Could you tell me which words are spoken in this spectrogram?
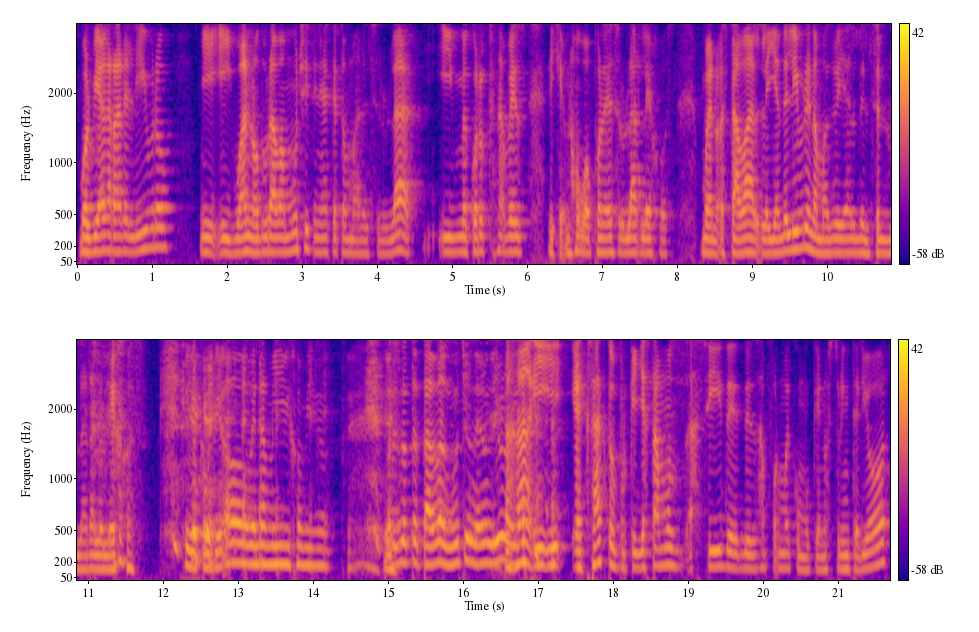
Volví a agarrar el libro y, igual no duraba mucho y tenía que tomar el celular. Y me acuerdo que una vez dije, no, voy a poner el celular lejos. Bueno, estaba leyendo el libro y nada más veía el del celular a lo lejos. y yo como que, oh, ven a mi hijo, amigo. Por eso te tardas mucho en leer un libro. Ajá, y, exacto, porque ya estamos así de, de, esa forma como que nuestro interior,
